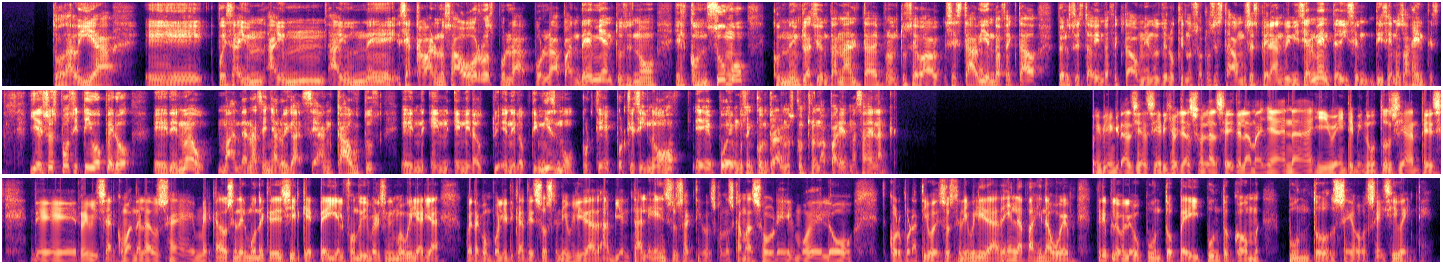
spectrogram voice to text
todavía eh, pues hay un, hay un, hay un, eh, se acabaron los ahorros por la, por la pandemia, entonces no, el consumo con una inflación tan alta de pronto se va, se está viendo afectado, pero se está viendo afectado menos de lo que nosotros estábamos esperando inicialmente, dicen, dicen los agentes. Y eso es positivo, pero eh, de nuevo, mandan la señal, oiga, sean cautos en, en, en, el, en el optimismo, porque, porque si no, podemos encontrarnos contra una pared más adelante. Muy bien, gracias Sergio. Ya son las 6 de la mañana y 20 minutos. Y antes de revisar cómo andan los eh, mercados en el mundo, hay que decir que PEI, el Fondo de Inversión Inmobiliaria, cuenta con políticas de sostenibilidad ambiental en sus activos. Conozca más sobre el modelo corporativo de sostenibilidad en la página web www.pei.com.co 6 y 20.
